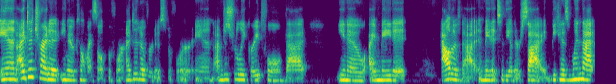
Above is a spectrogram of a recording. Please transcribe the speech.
and I did try to, you know, kill myself before and I did overdose before. And I'm just really grateful that, you know, I made it out of that and made it to the other side because when that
